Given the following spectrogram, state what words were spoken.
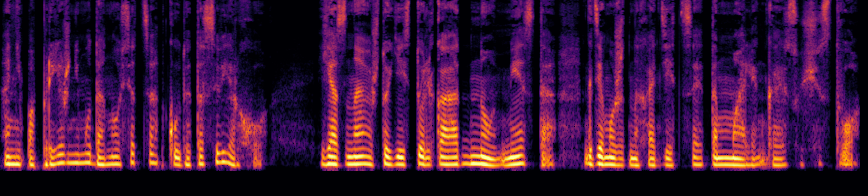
они по-прежнему доносятся откуда-то сверху. Я знаю, что есть только одно место, где может находиться это маленькое существо.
